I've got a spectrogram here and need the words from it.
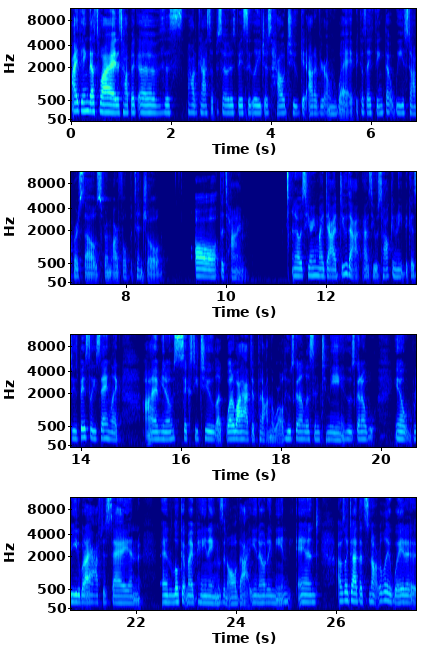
I think that's why the topic of this podcast episode is basically just how to get out of your own way because I think that we stop ourselves from our full potential all the time. And I was hearing my dad do that as he was talking to me because he was basically saying, like, I'm, you know, 62. Like, what do I have to put out in the world? Who's going to listen to me? Who's going to, you know, read what I have to say? And, and look at my paintings and all that, you know what I mean? And I was like, Dad, that's not really a way to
